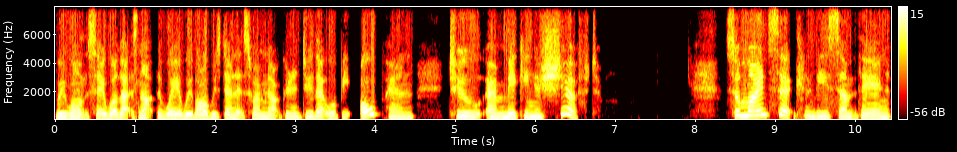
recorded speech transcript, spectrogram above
We won't say, Well, that's not the way we've always done it, so I'm not going to do that. We'll be open to um, making a shift. So, mindset can be something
